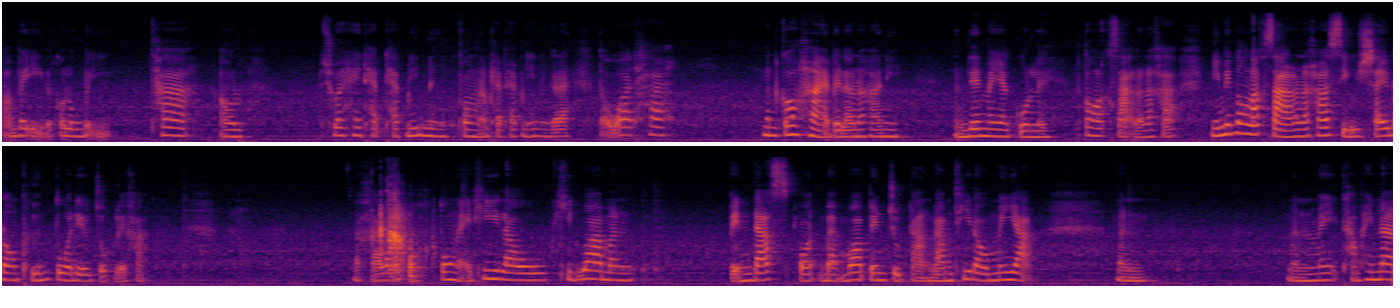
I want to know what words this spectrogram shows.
ปั๊มไปอีกแล้วก็ลงไปอีก ถ้าเอาช่วยให้แทบแทบนิดนึงฟองน้ำแทบแทบนิดนึงก็ได้ แต่ว่าถ้ามันก็หายไปแล้วนะคะนี่มือนเล่นมายากลเลยต้องรักษาแล้วนะคะ นี่ไม่ต้องรักษาแล้วนะคะ สิวใช้รองพื้นตัวเดียวจบเลยค่ะนะคะแล้วตรงไหนที่เราคิดว่ามันเป็น dark spot แบบว่าเป็นจุดด่างดำที่เราไม่อยากมัน มันไม่ทำให้หน้า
